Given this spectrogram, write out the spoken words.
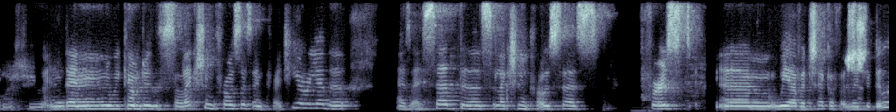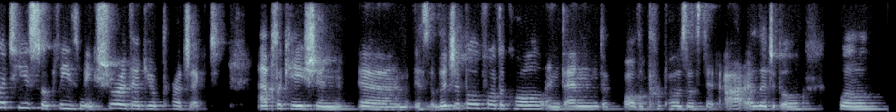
Thank you. And then we come to the selection process and criteria. The, as I said, the selection process, first, um, we have a check of eligibility. So please make sure that your project application um, is eligible for the call. And then the, all the proposals that are eligible will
